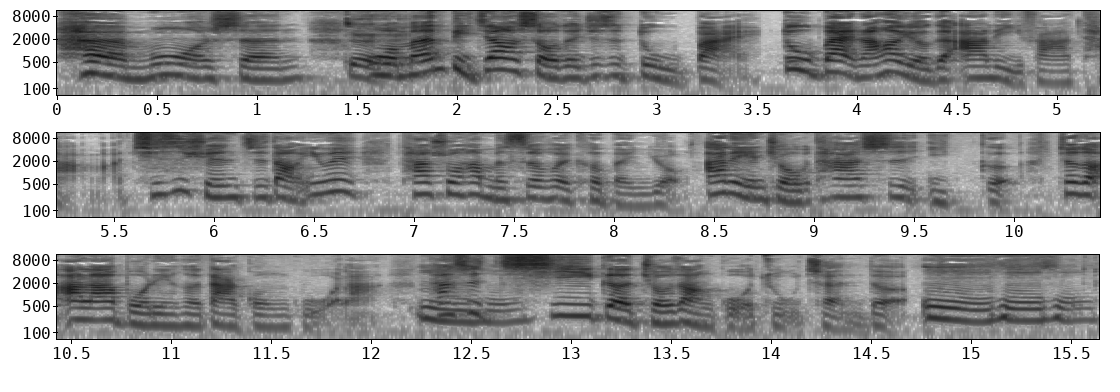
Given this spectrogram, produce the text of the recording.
很陌生，对。我们比较熟的就是杜拜，杜拜，然后有个阿里法塔嘛。其实学生知道，因为他说他们社会课本有。阿联酋，它是一个叫做阿拉伯联合大公国啦，它是七个酋长国组成的。嗯哼哼，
